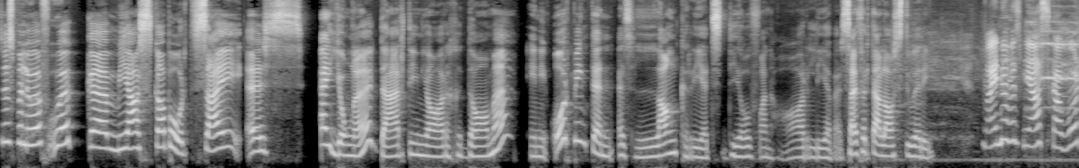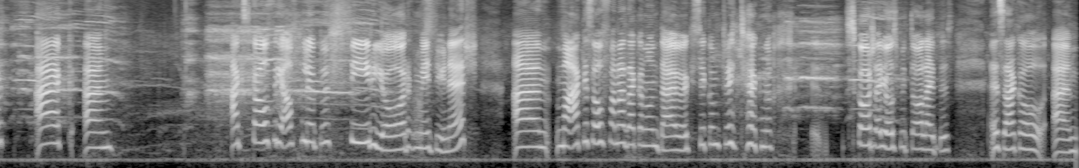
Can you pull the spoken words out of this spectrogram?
Soos beloof ook uh, Mia Skabort, sy is 'n jonge 13-jarige dame en die Orpington is lank reeds deel van haar lewe. Sy vertel haar storie. My naam is Mia Skabort. Ek um Ek skaal vir die afgelope 4 jaar met hoenders. Ehm, um, maar ek is al vanaf ek kan onthou, ek sê kom trend ek nog eh, skaars uit die hospitaal uit is, is ek al ehm um,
